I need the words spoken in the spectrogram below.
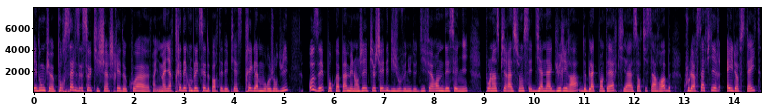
Et donc, euh, pour celles et ceux qui chercheraient de quoi, euh, enfin, une manière très décomplexée de porter des pièces très glamour aujourd'hui, osez, pourquoi pas, mélanger et piocher des bijoux venus de différentes décennies. Pour l'inspiration, c'est Diana Gurira de Black Panther qui a sorti sa robe couleur saphir Aid of State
